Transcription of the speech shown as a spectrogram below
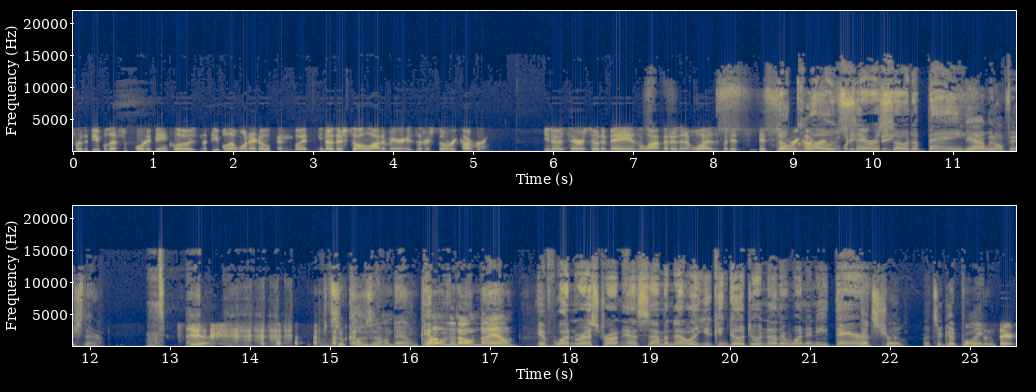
for the people that support it being closed and the people that want it open. But you know, there's still a lot of areas that are still recovering. You know, Sarasota Bay is a lot better than it was, but it's it's so still recovering close from what it used to Sarasota Bay. Yeah, we don't fish there. Yeah. so close it on down. Close it on down. If one restaurant has salmonella, you can go to another one and eat there. That's true. That's a good point. Listen, there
